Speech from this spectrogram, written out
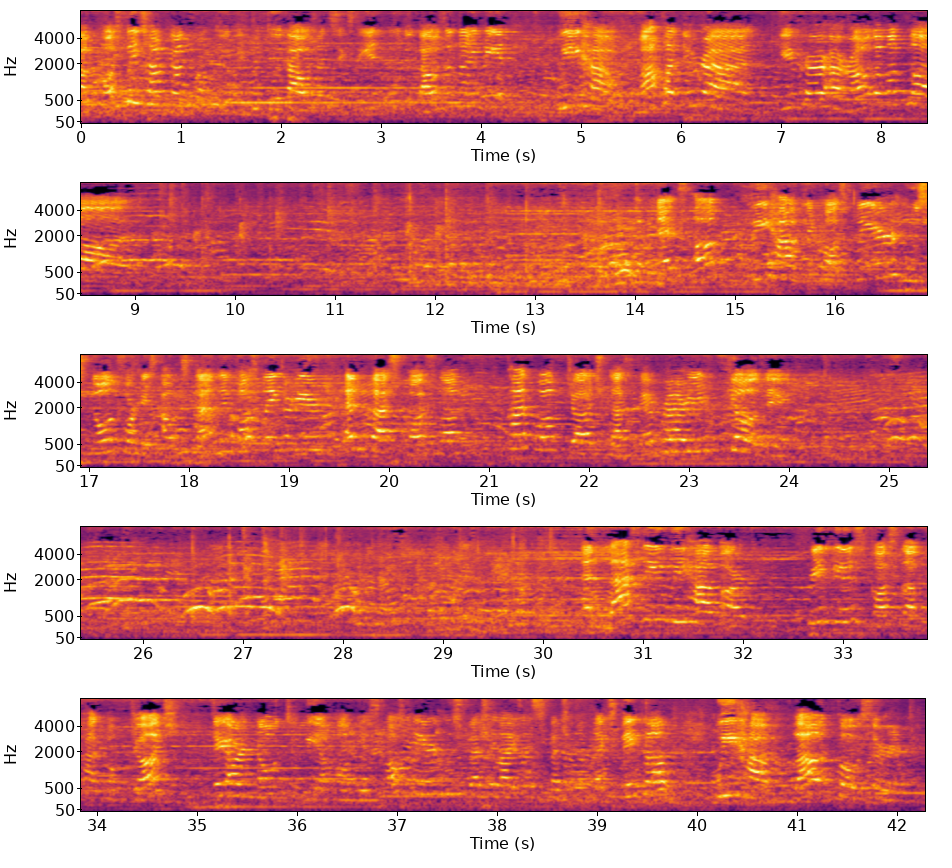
cosplay champion from 2016 to 2019, we have Maka Duran. Give her a round of applause. Next up, we have the cosplayer who's known for his outstanding cosplay career and past cosplay catwalk judge last February, Fielde. Previous Cosplay Catwalk judge. They are known to be a hobbyist cosplayer who specializes in special effects makeup. We have Cloud Coaster.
